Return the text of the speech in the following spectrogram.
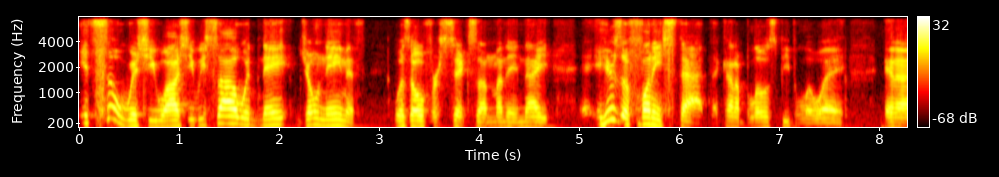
it's so wishy-washy. We saw with Joe Namath was 0 for 6 on Monday night. Here's a funny stat that kind of blows people away, and I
